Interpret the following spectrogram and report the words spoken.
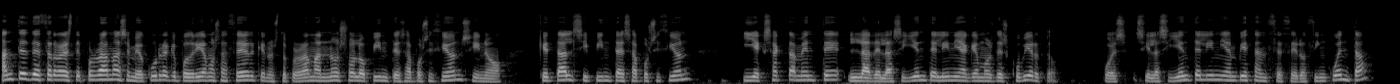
antes de cerrar este programa se me ocurre que podríamos hacer que nuestro programa no solo pinte esa posición, sino ¿qué tal si pinta esa posición y exactamente la de la siguiente línea que hemos descubierto? Pues si la siguiente línea empieza en C050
